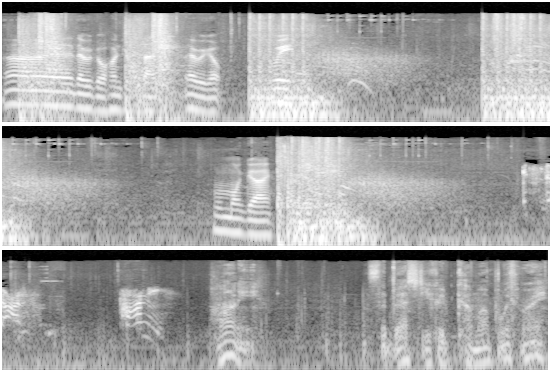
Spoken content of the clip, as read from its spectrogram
Uh, there we go, 100%. There we go. Sweet. One more guy. There he is. It's done. Pawnee. Honey. That's the best you could come up with, Ray?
